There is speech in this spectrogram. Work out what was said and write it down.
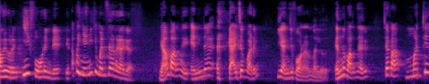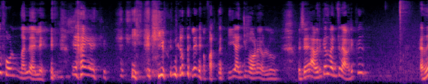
അവർ പറയും ഈ ഫോണിന്റെ അപ്പൊ എനിക്ക് മനസ്സിലാത്ത കാര്യ ഞാൻ പറഞ്ഞു എന്റെ കാഴ്ചപ്പാടിൽ ഈ അഞ്ച് ഫോണാണ് നല്ലത്. എന്ന് പറഞ്ഞാലും ചേട്ടാ മറ്റേ ഫോൺ നല്ലതല്ലേ? ഇവന്റെ അടുത്തല്ലേ ഞാൻ പറഞ്ഞു ഈ അഞ്ച് ഫോണേ ഉള്ളൂ. പക്ഷെ അവർക്കത് മനസ്സിലാവും അവർക്ക് അത്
